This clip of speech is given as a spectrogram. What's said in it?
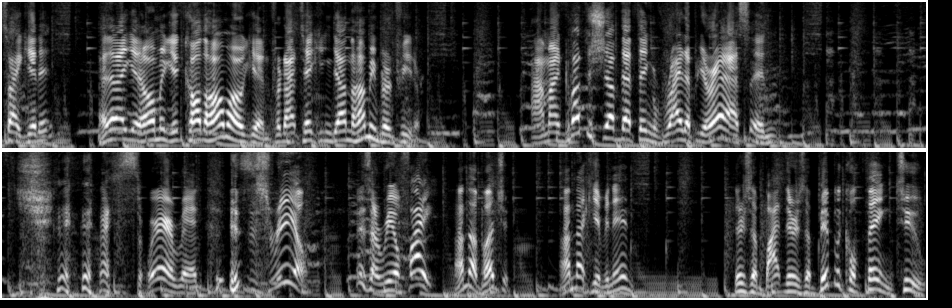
So I get it. And then I get home and get called a homo again for not taking down the hummingbird feeder. I'm like, about to shove that thing right up your ass, and I swear, man, this is real. This is a real fight. I'm not budging. I'm not giving in. There's a there's a biblical thing too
